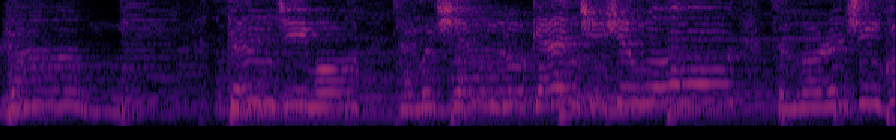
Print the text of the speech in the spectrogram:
让你更寂寞，才会陷入感情漩涡。怎么忍心管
